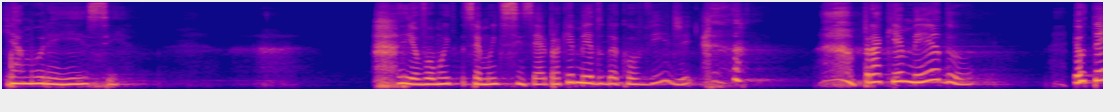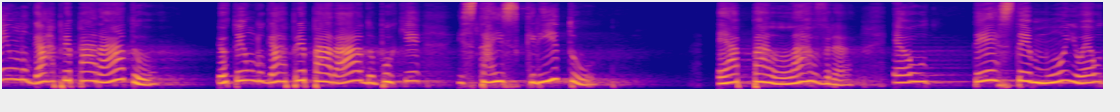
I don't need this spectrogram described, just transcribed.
Que amor é esse? E eu vou muito, ser muito sincero, para que medo da Covid? para que medo? Eu tenho um lugar preparado. Eu tenho um lugar preparado porque está escrito. É a palavra, é o testemunho, é o,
